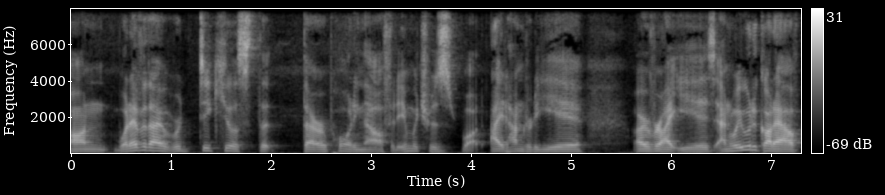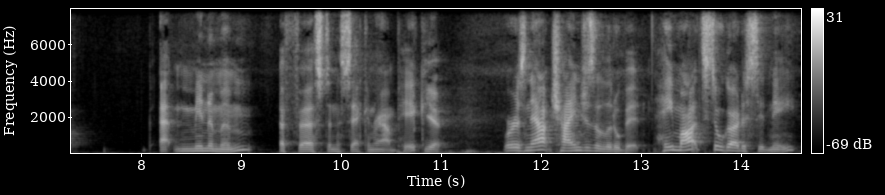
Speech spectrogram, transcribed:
on whatever they ridiculous that they're reporting they offered him, which was what, 800 a year over eight years, and we would have got our, at minimum, a first and a second round pick. Yeah. Whereas now it changes a little bit. He might still go to Sydney.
